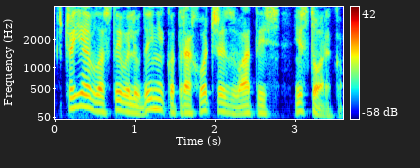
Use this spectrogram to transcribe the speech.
що є властиве людині, котра хоче зватись істориком.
